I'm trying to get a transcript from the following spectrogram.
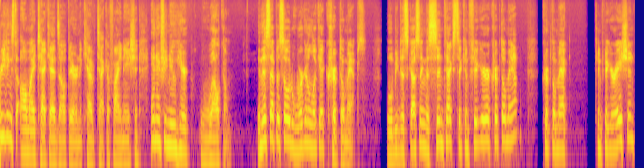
Greetings to all my tech heads out there in the KevTechify Nation. And if you're new here, welcome. In this episode, we're going to look at crypto maps. We'll be discussing the syntax to configure a crypto map, crypto map configuration,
